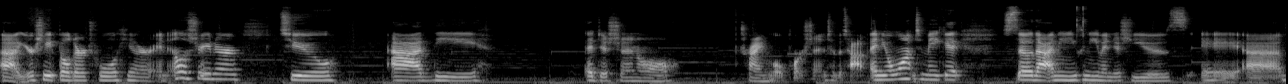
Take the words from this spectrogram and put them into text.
uh, your shape builder tool here in Illustrator to add the additional triangle portion to the top. And you'll want to make it so that, I mean, you can even just use a, uh,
